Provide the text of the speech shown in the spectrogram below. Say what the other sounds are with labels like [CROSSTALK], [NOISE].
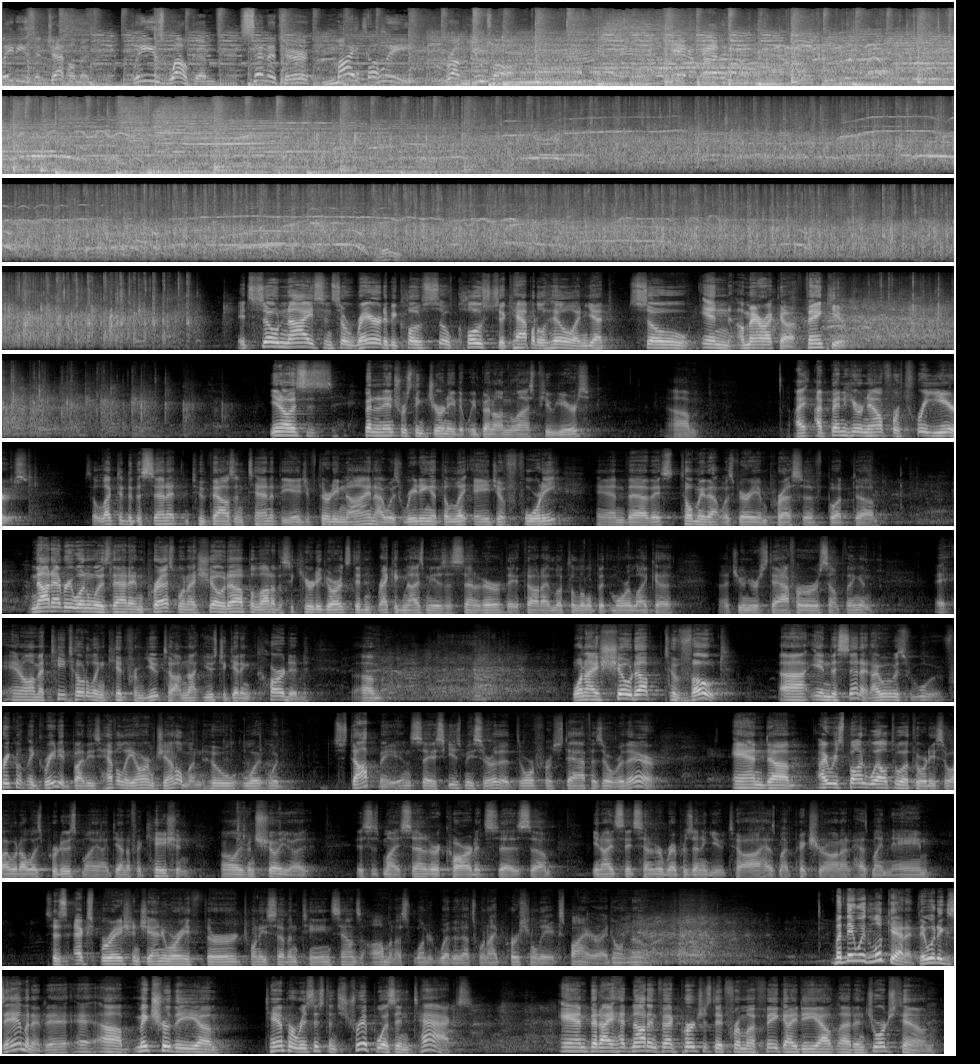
Ladies and gentlemen, please welcome Senator Mike Lee from Utah. Get him, brother. It's so nice and so rare to be close, so close to Capitol Hill and yet so in America. Thank you. you know, this has been an interesting journey that we've been on the last few years. Um, I, have been here now for three years. I was elected to the Senate in 2010 at the age of 39. I was reading at the age of 40, and uh, they told me that was very impressive, but. Uh, not everyone was that impressed. When I showed up, a lot of the security guards didn't recognize me as a senator. They thought I looked a little bit more like a, a junior staffer or something. And you know, I'm a teetotaling kid from Utah. I'm not used to getting carded. Um, when I showed up to vote uh, in the Senate, I was frequently greeted by these heavily armed gentlemen who would stop me and say, Excuse me, sir, the door for staff is over there. And um, I respond well to authority, so I would always produce my identification. I'll even show you. This is my senator card. It says um, United States Senator representing Utah, has my picture on it, has my name. It says expiration January 3rd, 2017. Sounds ominous. Wondered whether that's when I personally expire. I don't know. [LAUGHS] but they would look at it, they would examine it, uh, uh, make sure the um, tamper resistant strip was intact and that I had not, in fact, purchased it from a fake ID outlet in Georgetown.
